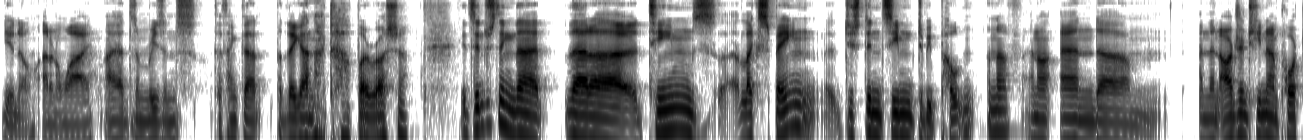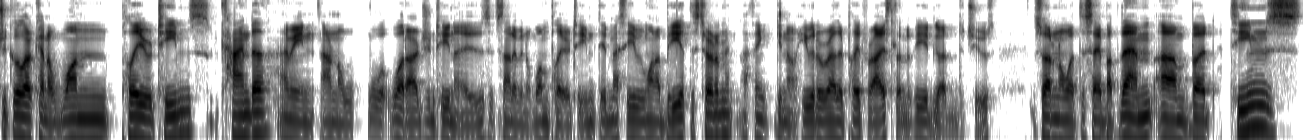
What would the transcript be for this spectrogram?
you know, I don't know why. I had some reasons to think that, but they got knocked out by Russia. It's interesting that that uh, teams like Spain just didn't seem to be potent enough, and uh, and um, and then Argentina and Portugal are kind of one player teams, kinda. I mean, I don't know what, what Argentina is. It's not even a one player team. Did Messi even want to be at this tournament? I think you know he would have rather played for Iceland if he had gotten to choose. So I don't know what to say about them. Um, but teams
